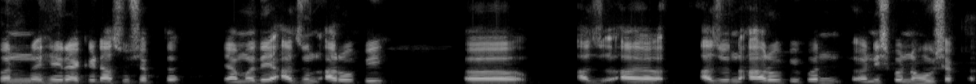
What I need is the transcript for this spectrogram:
पण हे रॅकेट असू शकतं. यामध्ये अजून आरोपी अजून आरोपी पण निष्पन्न होऊ शकतात.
